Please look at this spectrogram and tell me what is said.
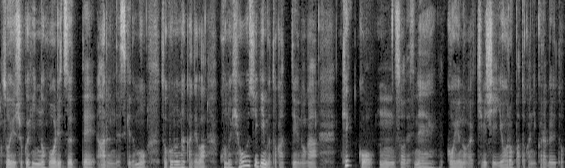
う、そういう食品の法律ってあるんですけども、そこの中では、この表示義務とかっていうのが、結構、うん、そうですね、こういうのが厳しいヨーロッパとかに比べると、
